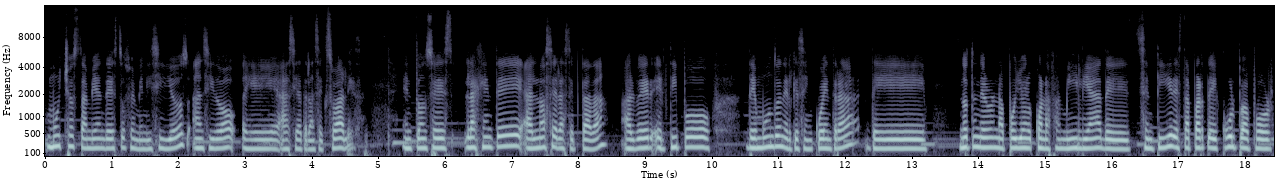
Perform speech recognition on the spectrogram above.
muchos también de estos feminicidios han sido eh, hacia transexuales. Entonces, la gente al no ser aceptada, al ver el tipo de mundo en el que se encuentra, de no tener un apoyo con la familia, de sentir esta parte de culpa por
